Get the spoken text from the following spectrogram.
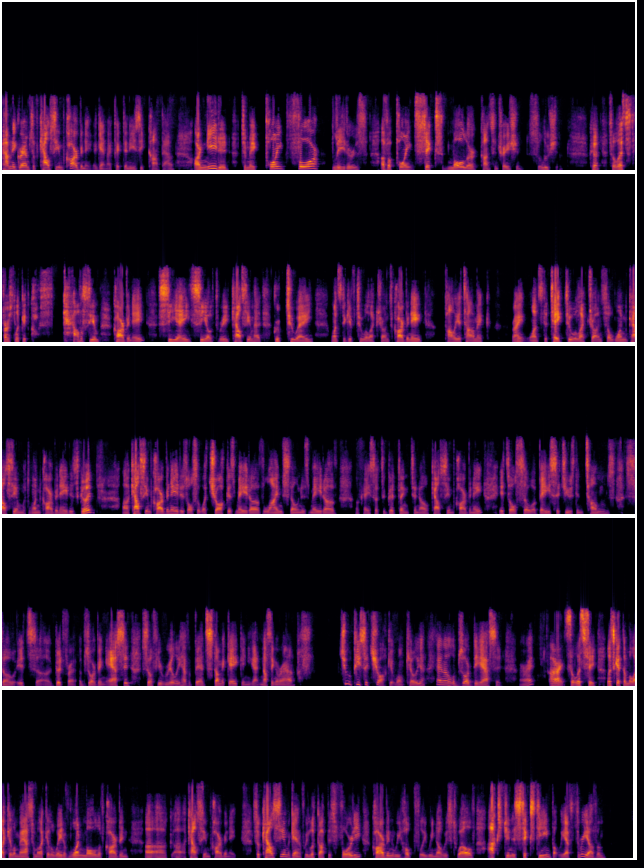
how many grams of calcium carbonate, again, I picked an easy compound, are needed to make 0.4 liters of a 0.6 molar concentration solution. Okay, so let's first look at calcium carbonate, CaCO3. Calcium has group 2A, wants to give two electrons. Carbonate, polyatomic, right, wants to take two electrons. So one calcium with one carbonate is good. Uh, calcium carbonate is also what chalk is made of, limestone is made of. Okay, so it's a good thing to know. Calcium carbonate. It's also a base. It's used in Tums, so it's uh, good for absorbing acid. So if you really have a bad stomach ache and you got nothing around, chew a piece of chalk. It won't kill you, and it'll absorb the acid. All right. All right, so let's see. Let's get the molecular mass or molecular weight of one mole of carbon, uh, uh, uh, calcium carbonate. So calcium, again, if we look up, is 40. Carbon, we hopefully we know is 12. Oxygen is 16, but we have three of them.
